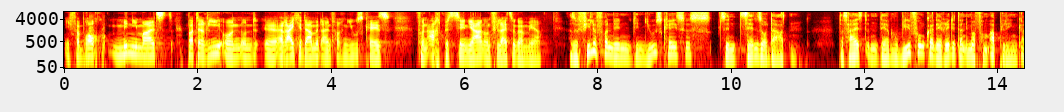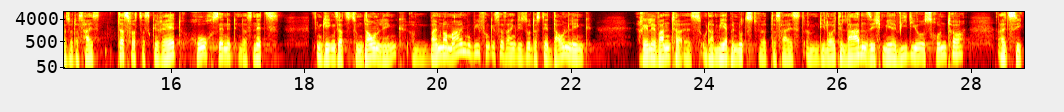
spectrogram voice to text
ich verbrauche minimalst Batterie und, und äh, erreiche damit einfach einen Use Case von acht bis zehn Jahren und vielleicht sogar mehr. Also viele von den, den Use Cases sind Sensordaten. Das heißt, der Mobilfunker, der redet dann immer vom Uplink. Also das heißt, das, was das Gerät hochsendet in das Netz. Im Gegensatz zum Downlink. Ähm, beim normalen Mobilfunk ist das eigentlich so, dass der Downlink relevanter ist oder mehr benutzt wird. Das heißt, ähm, die Leute laden sich mehr Videos runter, als sie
